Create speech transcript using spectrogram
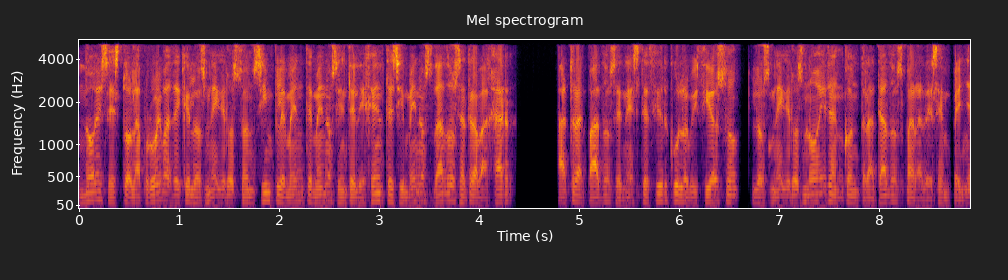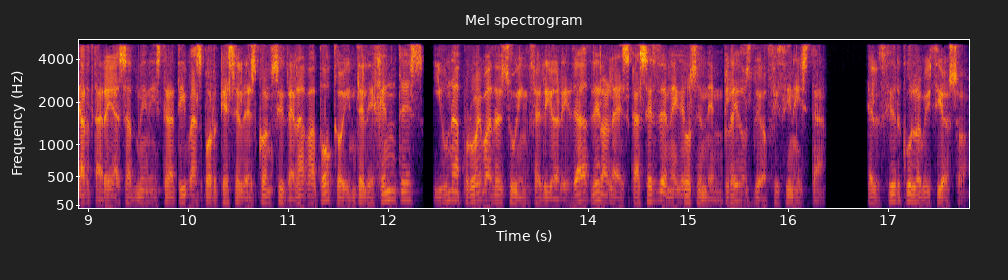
¿No es esto la prueba de que los negros son simplemente menos inteligentes y menos dados a trabajar? Atrapados en este círculo vicioso, los negros no eran contratados para desempeñar tareas administrativas porque se les consideraba poco inteligentes, y una prueba de su inferioridad era la escasez de negros en empleos de oficinista. El círculo vicioso.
